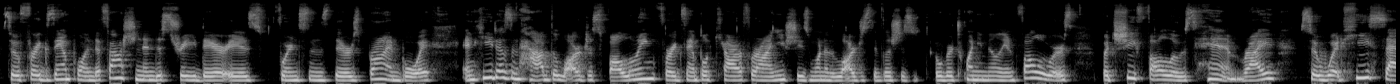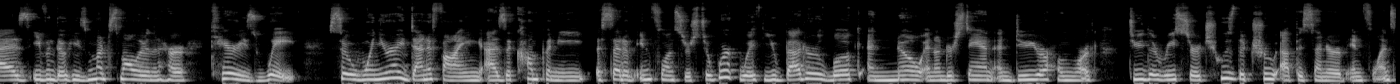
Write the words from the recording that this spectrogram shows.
So, for example, in the fashion industry, there is, for instance, there's Bryanboy, and he doesn't have the largest following. For example, Chiara Ferragni, she's one of the largest influencers, over 20 million followers, but she follows him, right? So, what he says, even though he's much smaller than her, carries weight. So when you're identifying as a company a set of influencers to work with, you better look and know and understand and do your homework do the research who's the true epicenter of influence.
